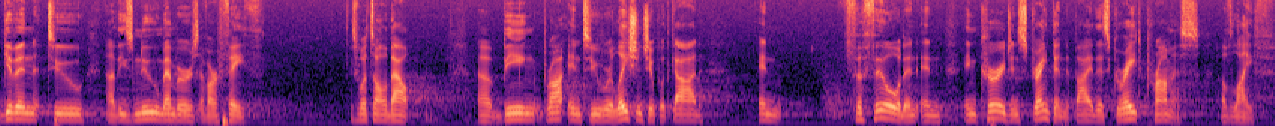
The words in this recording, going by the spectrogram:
given to uh, these new members of our faith. Is what it's all about. Uh, being brought into relationship with God and fulfilled and, and encouraged and strengthened by this great promise of life.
